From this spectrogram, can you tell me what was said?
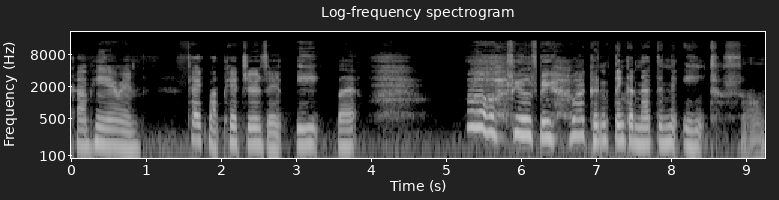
Come here and take my pictures and eat, but oh, excuse me, I couldn't think of nothing to eat, so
